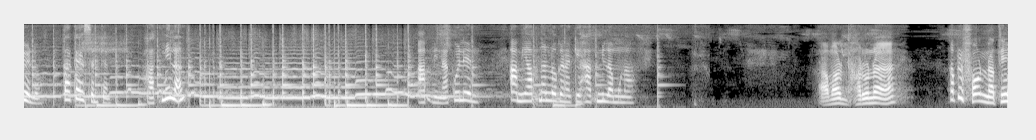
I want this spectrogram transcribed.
কি তাকে আছেন কেন? হাত মিলান। আপনি না কইলেন, আমি আপনার লগে নাকি হাত মিলাম না। আমার ধারণা, আপনি ফোন নাথিং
